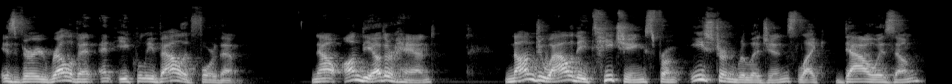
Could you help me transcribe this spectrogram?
is very relevant and equally valid for them. Now, on the other hand, non duality teachings from Eastern religions like Taoism,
